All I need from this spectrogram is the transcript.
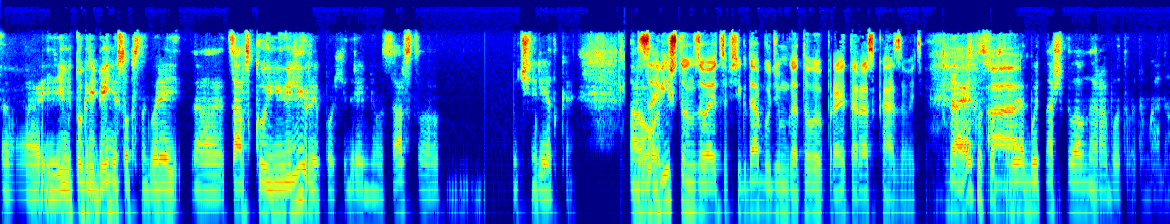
э, и погребение, собственно говоря, э, царского ювелира эпохи Древнего Царства, очень редко. Зови, вот. что называется, всегда будем готовы про это рассказывать. Да, это, собственно а... говоря, будет наша главная работа в этом году.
